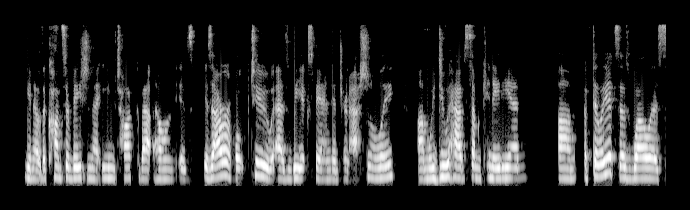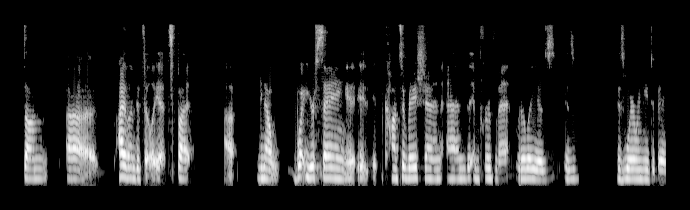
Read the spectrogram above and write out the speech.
you know, the conservation that you talk about, Helen, is is our hope too as we expand internationally. Um, we do have some Canadian um, affiliates as well as some uh, island affiliates, but uh, you know, what you're saying, it, it, conservation and improvement really is is is where we need to be.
